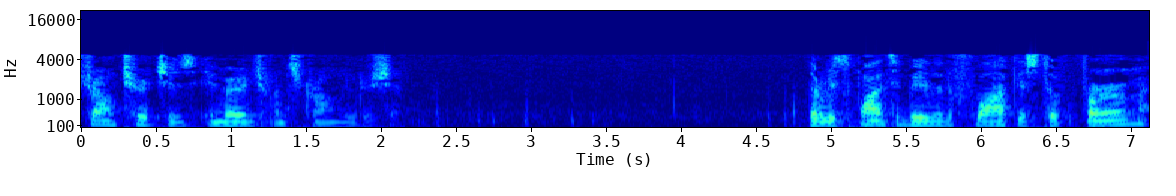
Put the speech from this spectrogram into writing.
Strong churches emerge from strong leadership. The responsibility of the flock is to affirm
